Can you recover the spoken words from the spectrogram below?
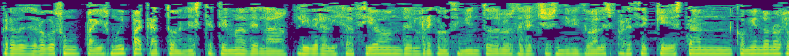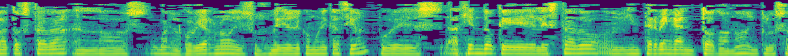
pero desde luego es un país muy pacato en este tema de la liberalización del reconocimiento de los derechos individuales. Parece que están comiéndonos la tostada en los bueno el gobierno sus medios de comunicación, pues haciendo que el Estado intervenga en todo, ¿no? Incluso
